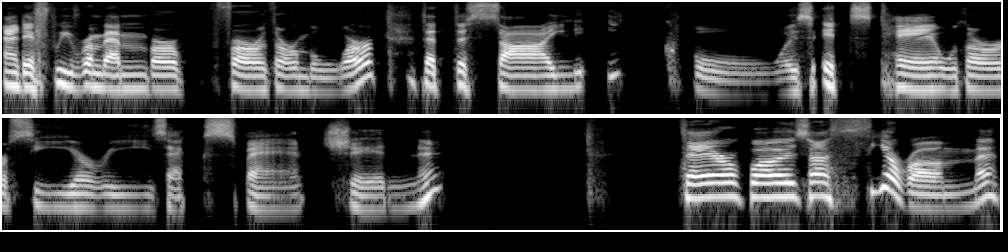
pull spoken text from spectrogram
And if we remember furthermore that the sine equals its Taylor series expansion, there was a theorem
